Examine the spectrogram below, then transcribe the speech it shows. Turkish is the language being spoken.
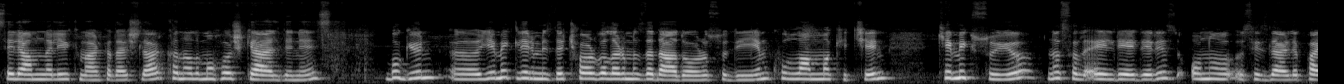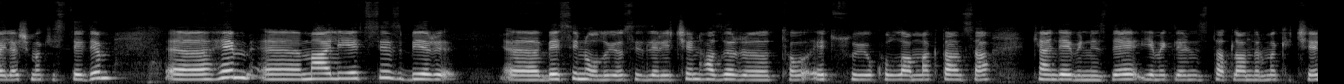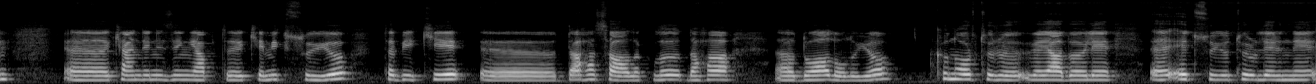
Selamünaleyküm arkadaşlar. Kanalıma hoş geldiniz. Bugün e, yemeklerimizde, çorbalarımızda daha doğrusu diyeyim, kullanmak için kemik suyu nasıl elde ederiz onu sizlerle paylaşmak istedim. E, hem e, maliyetsiz bir e, besin oluyor sizler için. Hazır e, et suyu kullanmaktansa kendi evinizde yemeklerinizi tatlandırmak için e, kendinizin yaptığı kemik suyu tabii ki e, daha sağlıklı, daha e, doğal oluyor. Kınor türü veya böyle e, et suyu türlerini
